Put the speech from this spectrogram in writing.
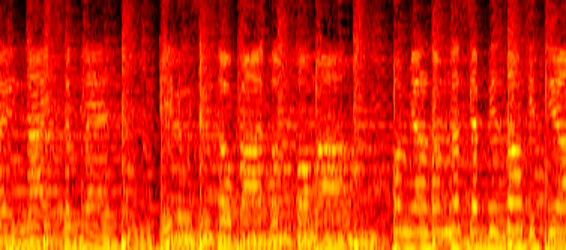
tan nai se ple ilung sin to pa tom pa ma pom yal gam na se pi zo ki tia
